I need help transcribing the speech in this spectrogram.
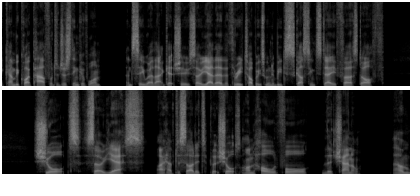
it can be quite powerful to just think of one and see where that gets you. So, yeah, they're the three topics we're going to be discussing today. First off, shorts. So, yes, I have decided to put shorts on hold for the channel. Um,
